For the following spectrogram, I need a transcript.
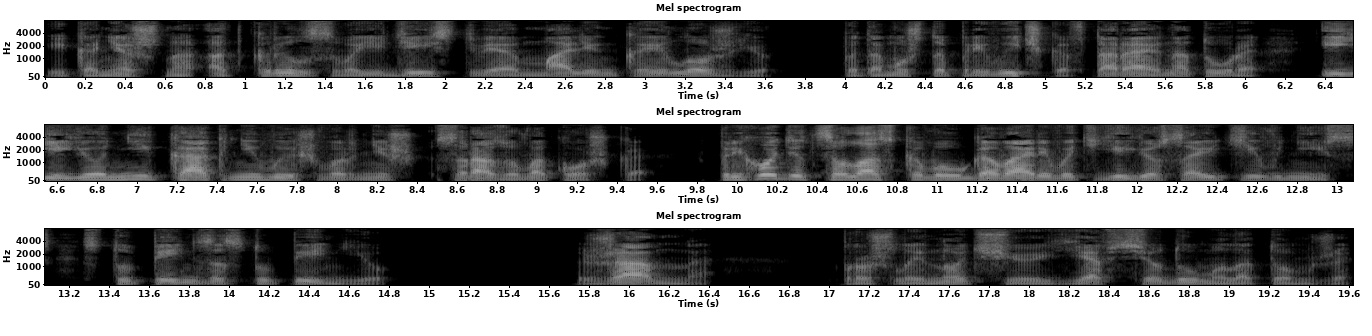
и, конечно, открыл свои действия маленькой ложью, потому что привычка, вторая натура, и ее никак не вышвырнешь сразу в окошко. Приходится ласково уговаривать ее сойти вниз, ступень за ступенью. Жанна, прошлой ночью я все думал о том же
